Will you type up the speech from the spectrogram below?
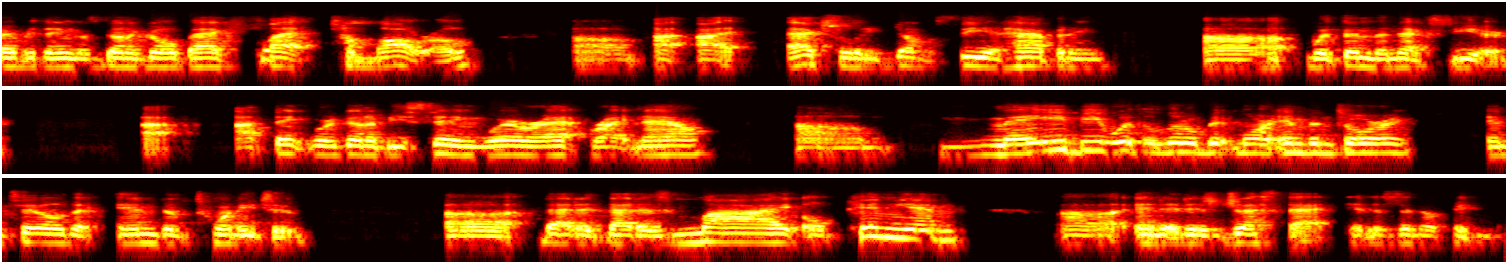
everything is going to go back flat tomorrow. Um, I, I, actually don't see it happening uh, within the next year. I think we're going to be sitting where we're at right now, um, maybe with a little bit more inventory until the end of 22. Uh, that, is, that is my opinion, uh, and it is just that. It is an opinion.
